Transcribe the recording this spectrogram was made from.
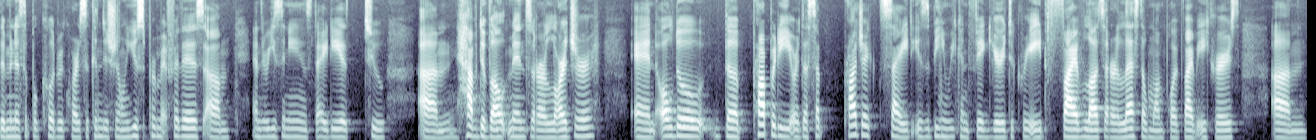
the municipal code requires a conditional use permit for this, um, and the reasoning is the idea to um, have developments that are larger. And although the property or the sub project site is being reconfigured to create five lots that are less than 1.5 acres, um,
